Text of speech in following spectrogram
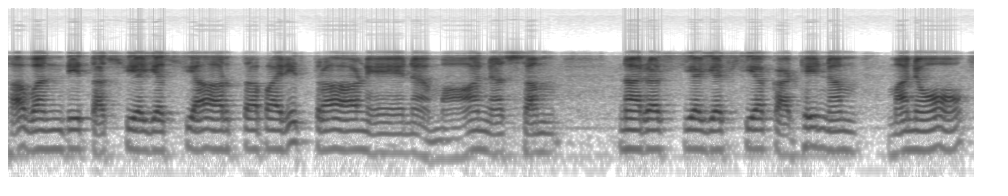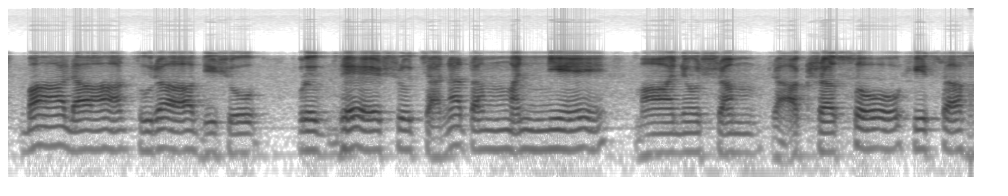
भवन्ति तस्य यस्यार्थपरित्राणेन मानसं नरस्य यस्य कठिनं मनो बालातुरादिषु वृद्धेषु च नतं मन्ये मानुषं राक्षसो हि सः।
